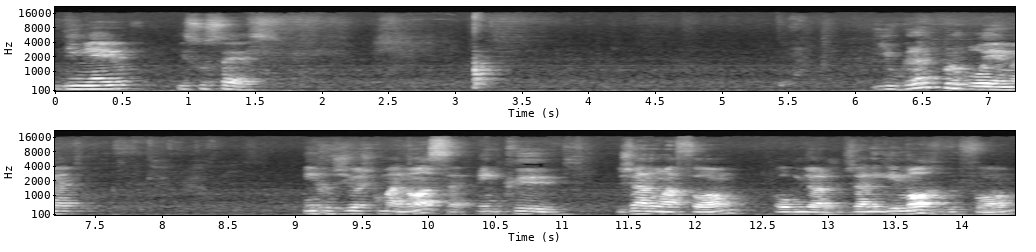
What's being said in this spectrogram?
dinheiro e sucesso. E o grande problema em regiões como a nossa, em que já não há fome, ou melhor, já ninguém morre de fome,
